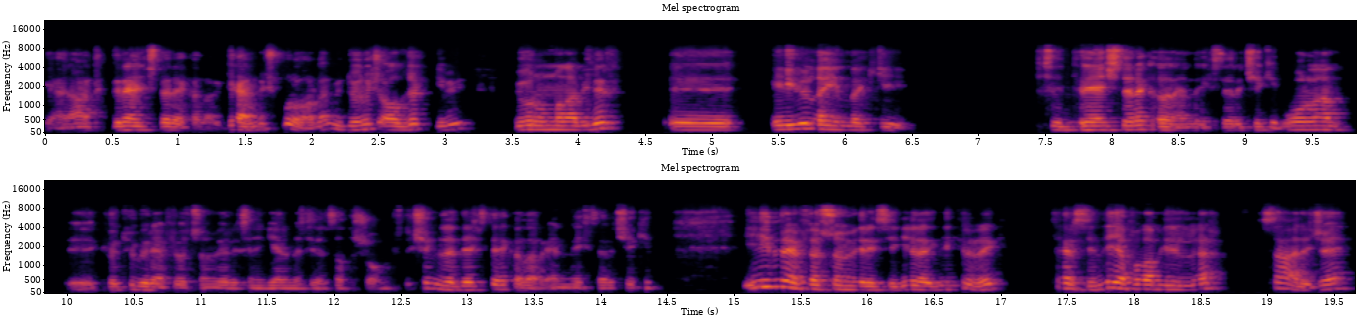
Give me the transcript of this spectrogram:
yani artık dirençlere kadar gelmiş buralardan bir dönüş alacak gibi yorumlanabilir. Ee, Eylül ayındaki işte dirençlere kadar endeksleri çekip oradan e, kötü bir enflasyon verisinin gelmesiyle satış olmuştu. Şimdi de desteğe kadar endeksleri çekip iyi bir enflasyon verisi getirerek tersinde yapabilirler. Sadece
